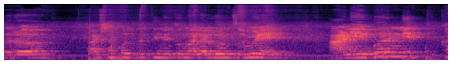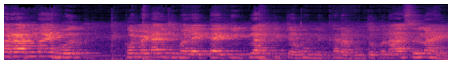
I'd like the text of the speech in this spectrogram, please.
तर अशा पद्धतीने तुम्हाला लोणचं मिळेल. आणि भरणीत खराब नाही होत. कमेंट आली मला एक आहे की प्लास्टिकच्या भरणीत खराब होतं पण असं नाही.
